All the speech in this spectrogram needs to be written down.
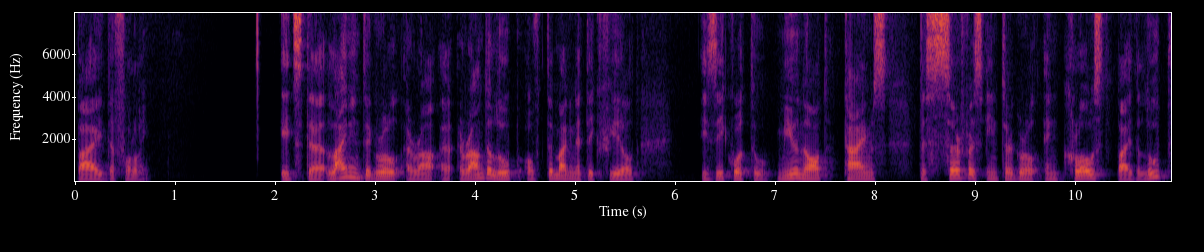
by the following. It's the line integral around, uh, around the loop of the magnetic field is equal to mu naught times the surface integral enclosed by the loop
